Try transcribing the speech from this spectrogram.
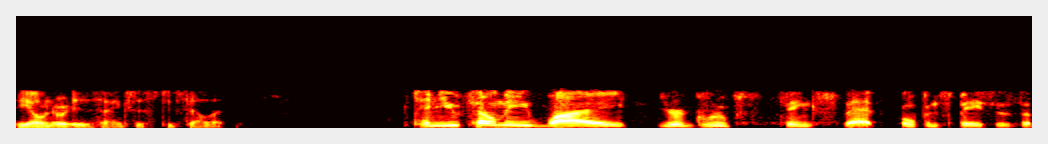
the owner is anxious to sell it. Can you tell me why your group thinks that open space is the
